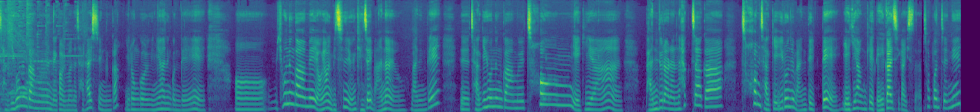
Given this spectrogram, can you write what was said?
자기 효능감을 내가 얼마나 잘 할 수 있는가 이런 걸 의미하는 건데 어, 효능감에 영향을 미치는 요인이 굉장히 많아요. 많은데 자기 효능감을 처음 얘기한 반두라라는 학자가 처음 자기의 이론을 만들 때 얘기한 게 네 가지가 있어요. 첫 번째는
